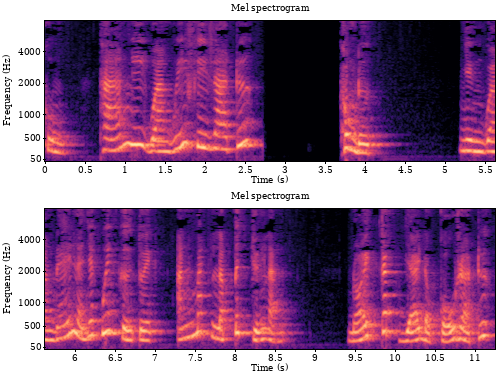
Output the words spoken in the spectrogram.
cùng, thả nghi hoàng quý phi ra trước. Không được. Nhưng hoàng đế là nhất quyết cự tuyệt, ánh mắt lập tức chuyển lạnh. Nói cách giải độc cổ ra trước.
